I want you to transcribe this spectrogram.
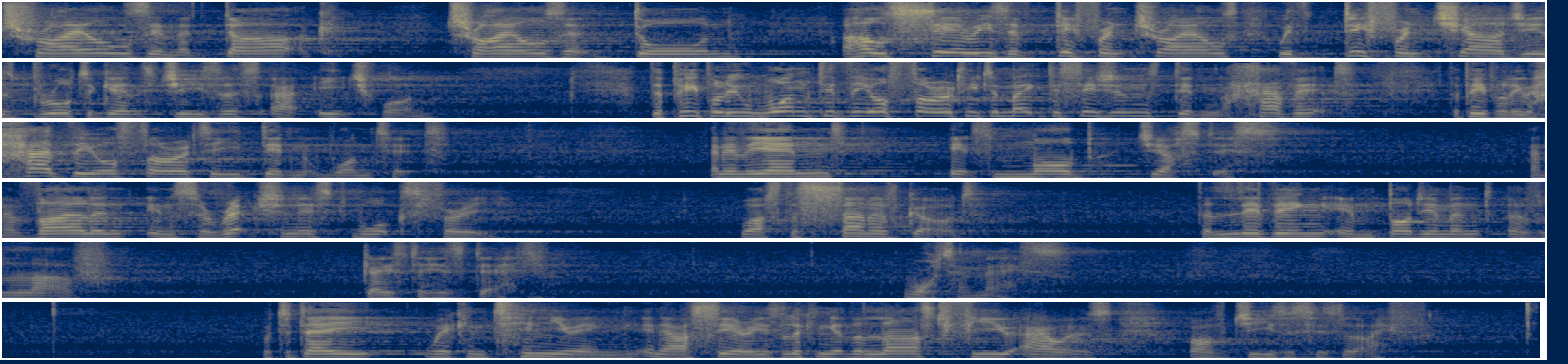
Trials in the dark, trials at dawn, a whole series of different trials with different charges brought against Jesus at each one. The people who wanted the authority to make decisions didn't have it. The people who had the authority didn't want it. And in the end, it's mob justice. And a violent insurrectionist walks free, whilst the Son of God, the living embodiment of love, goes to his death. What a mess. Well, today we're continuing in our series looking at the last few hours of Jesus' life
